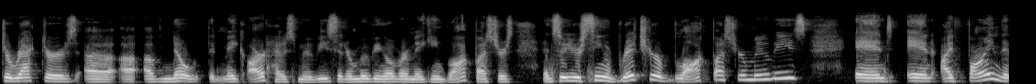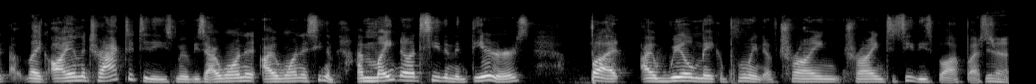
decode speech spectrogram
directors uh, uh, of note that make art house movies that are moving over and making blockbusters. And so you're seeing richer blockbuster movies, and and I find that like I am attracted to these movies. I want to I want to see them. I might not see them in theaters, but I will make a point of trying trying to see these blockbusters. Yeah,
